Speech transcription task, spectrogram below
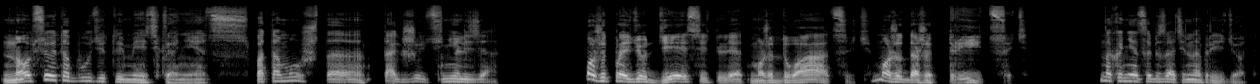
Но все это будет иметь конец, потому что так жить нельзя. Может, пройдет десять лет, может, двадцать, может, даже тридцать. Наконец обязательно придет.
